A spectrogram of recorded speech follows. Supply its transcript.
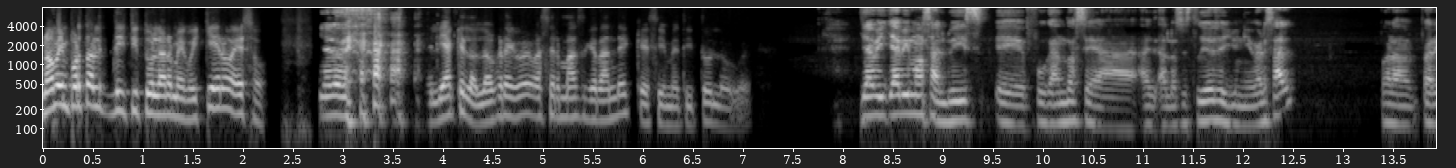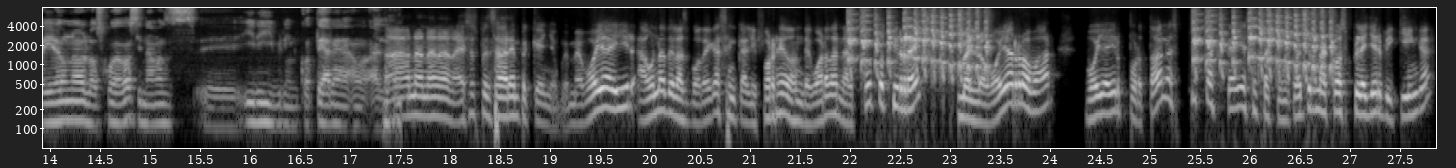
No me importa titularme, güey, quiero eso. El día que lo logre, güey, va a ser más grande que si me titulo, güey. Ya, vi- ya vimos a Luis eh, fugándose a, a- a los estudios de Universal para, para ir a uno de los juegos y nada más eh, ir y brincotear a- No, no, no, no, no, eso es pensar en pequeño, güey. Me voy a ir a una de las bodegas en California donde guardan al puto T-Rex, me lo voy a robar, voy a ir por todas las putas calles hasta que encuentre una cosplayer vikinga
